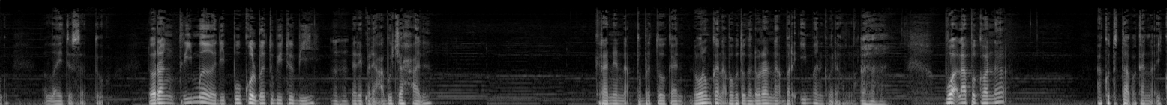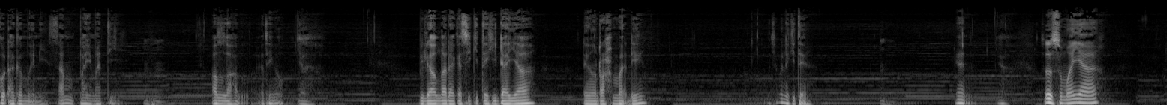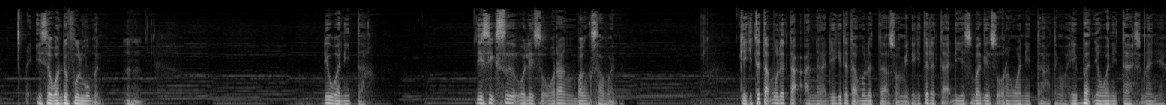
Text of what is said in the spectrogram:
Allah itu satu. Diorang terima dipukul bertubi-tubi Mhm. Daripada Abu Jahal Kerana nak perbetulkan Diorang bukan nak perbetulkan Diorang nak beriman kepada Allah. Buatlah apa kau nak Aku tetap akan nak ikut agama ni Sampai mati. Allah Allah. Kau tengok. Ya. Bila Allah dah kasih kita hidayah Dengan rahmat dia Macam mana kita Kan? Ya. So Sumaya Is a wonderful woman. Mhm. Dia wanita. Disiksa oleh seorang bangsawan. Okay, kita tak mula letak anak dia Kita tak mula letak suami dia. Kita letak dia sebagai seorang wanita. Tengok hebatnya wanita sebenarnya.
